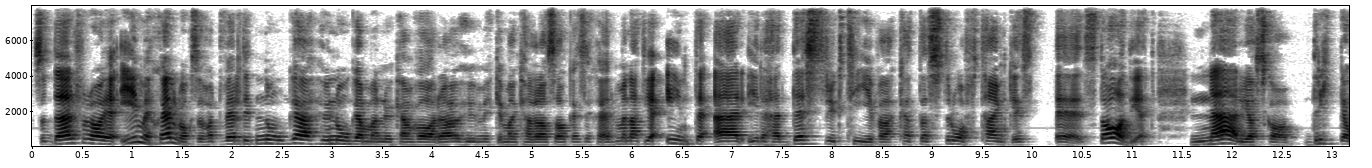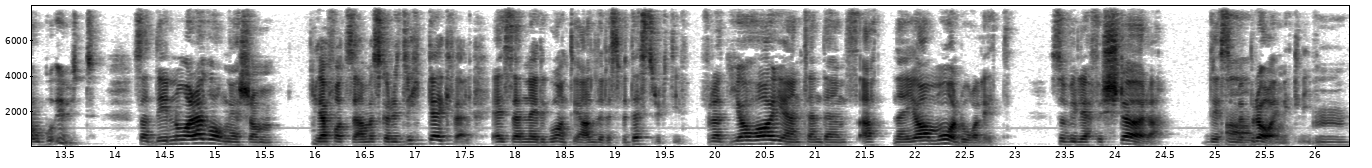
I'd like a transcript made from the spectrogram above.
Så därför har jag i mig själv också varit väldigt noga hur noga man nu kan vara och hur mycket man kan rannsaka sig själv. Men att jag inte är i det här destruktiva katastroftankestadiet när jag ska dricka och gå ut. Så att det är några gånger som jag har fått säga, men ska du dricka ikväll? Jag är såhär, nej det går inte, jag är alldeles för destruktiv. För att jag har ju en tendens att när jag mår dåligt så vill jag förstöra det som Ja. är bra i mitt liv. Mm.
